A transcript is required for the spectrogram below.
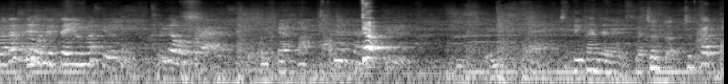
私でも絶対言いますけど。でも、ほら。ちょちょっといかんじゃないですか。ちょっとちょっとカット。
